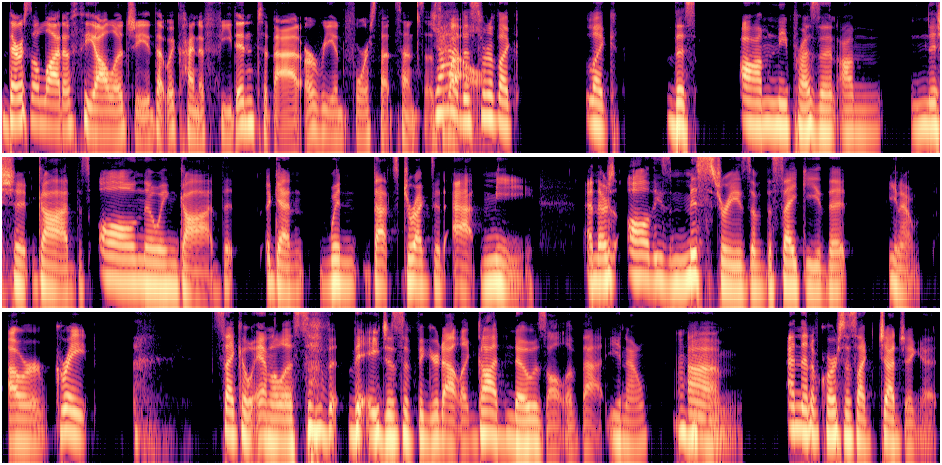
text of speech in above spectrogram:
there's a lot of theology that would kind of feed into that or reinforce that sense as yeah, well. this sort of like like this omnipresent, omniscient God, this all-knowing God that again, when that's directed at me. And there's all these mysteries of the psyche that, you know, our great psychoanalysts of the ages have figured out like God knows all of that, you know. Mhm. Um and then of course is like judging it.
